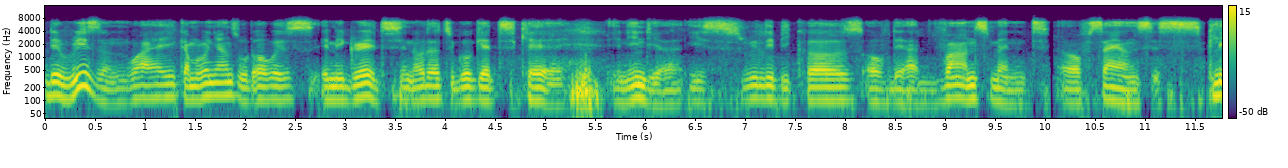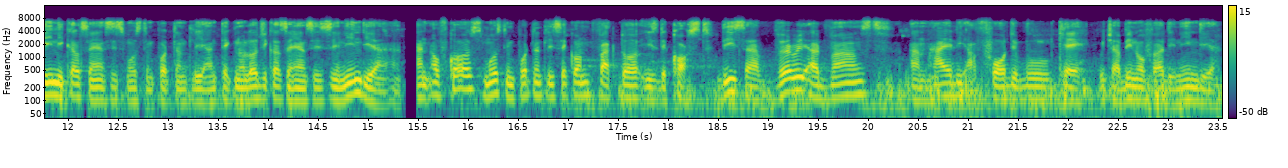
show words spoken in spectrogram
The reason why Cameroonians would always emigrate in order to go get care in India is really because of the advancement of sciences, clinical sciences most importantly, and technological sciences in India. And of course, most importantly, second factor is the cost. These are very advanced and highly affordable care which are being offered in India,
